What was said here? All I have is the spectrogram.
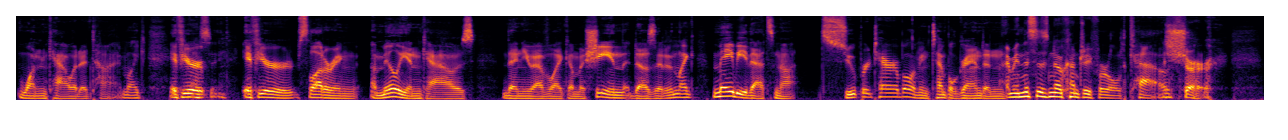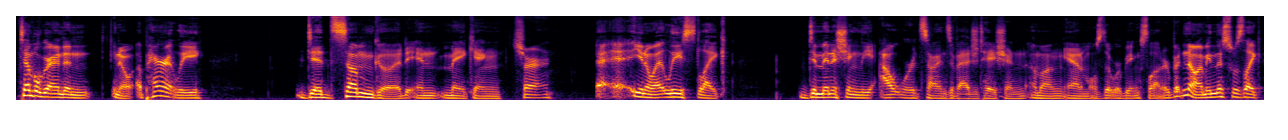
one cow at a time. Like if you're if you're slaughtering a million cows, then you have like a machine that does it, and like maybe that's not super terrible. I mean, Temple Grandin. I mean, this is no country for old cows. Sure. Temple Grandin, you know, apparently did some good in making Sure. uh, you know, at least like diminishing the outward signs of agitation among animals that were being slaughtered. But no, I mean, this was like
